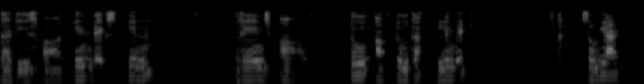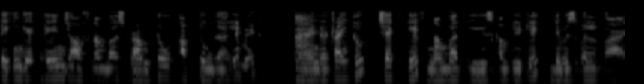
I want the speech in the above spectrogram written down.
that is for index in range of 2 up to the limit. So we are taking a range of numbers from 2 up to the limit and trying to check if number is completely divisible by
